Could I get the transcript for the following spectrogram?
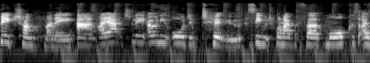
big chunk of money and I actually only ordered two see which one I preferred more because I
